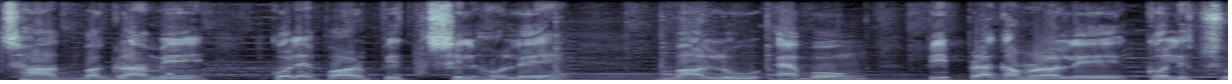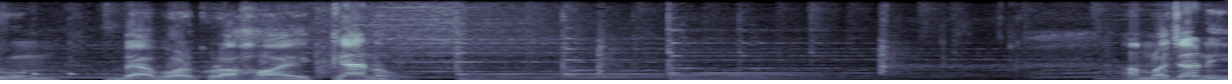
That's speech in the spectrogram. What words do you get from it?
ছাদ বা গ্রামে কলেপার পিচ্ছিল হলে বালু এবং পিঁপড়া কামড়ালে কলিচুন ব্যবহার করা হয় কেন? আমরা জানি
